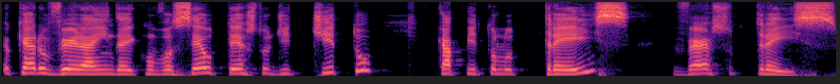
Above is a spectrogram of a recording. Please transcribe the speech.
eu quero ver ainda aí com você o texto de Tito, capítulo 3, verso 3.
